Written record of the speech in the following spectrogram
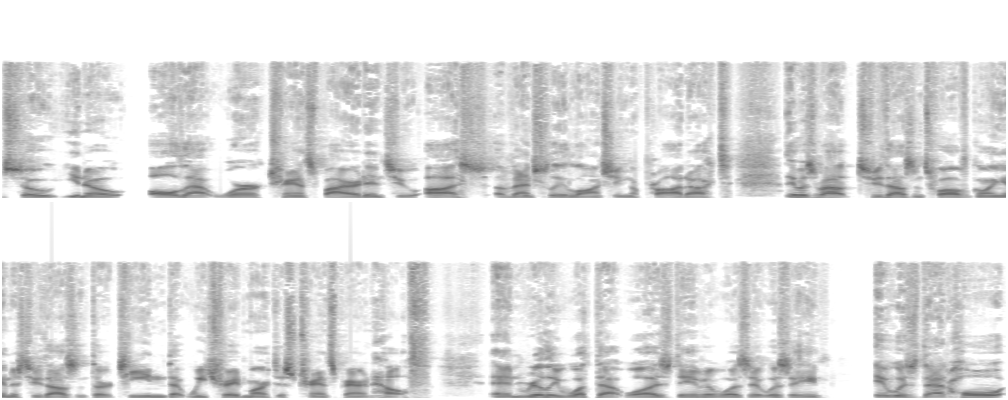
So, you know, all that work transpired into us eventually launching a product. It was about 2012 going into 2013 that we trademarked as Transparent Health. And really what that was, David, was it was a it was that whole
